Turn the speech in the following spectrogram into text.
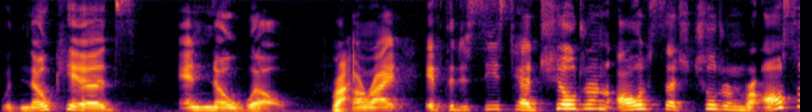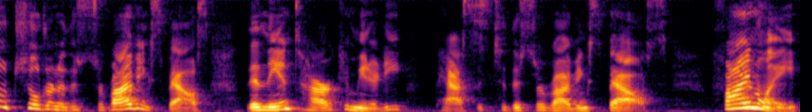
with no kids and no will. Right. All right. If the deceased had children, all of such children were also children of the surviving spouse, then the entire community passes to the surviving spouse. Finally,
